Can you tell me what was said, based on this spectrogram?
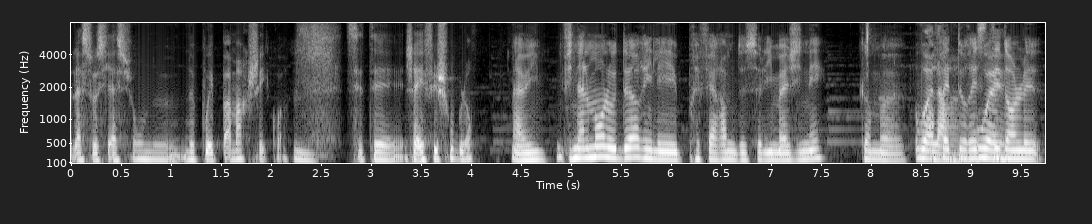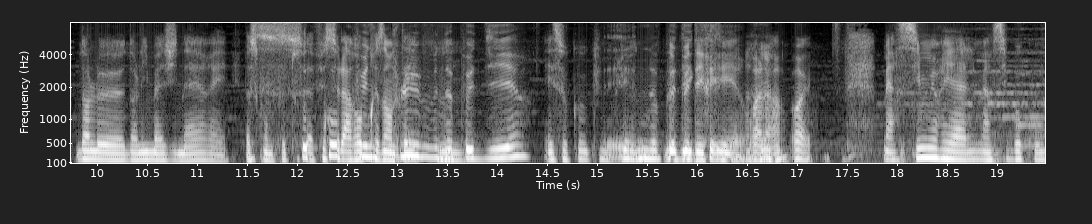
l'association ne, ne pouvait pas marcher quoi. Mm. C'était, j'avais fait chou blanc. Ah oui. Finalement, l'odeur, il est préférable de se l'imaginer. Comme euh, Voilà, en fait de rester ouais. dans le dans le dans l'imaginaire et parce qu'on peut tout Ce à fait se la qu'aucune représenter plume ne Mm. peut dire, et ce qu'aucune plume ne peut décrire. Voilà, ouais. Merci Muriel, merci beaucoup.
